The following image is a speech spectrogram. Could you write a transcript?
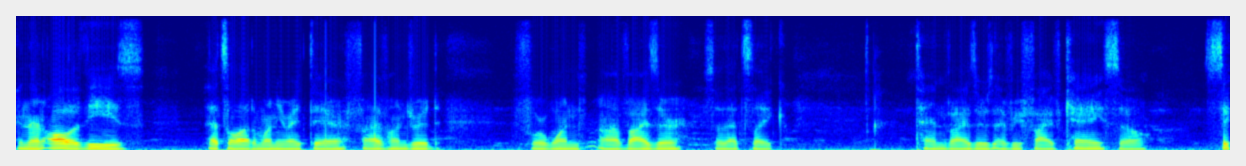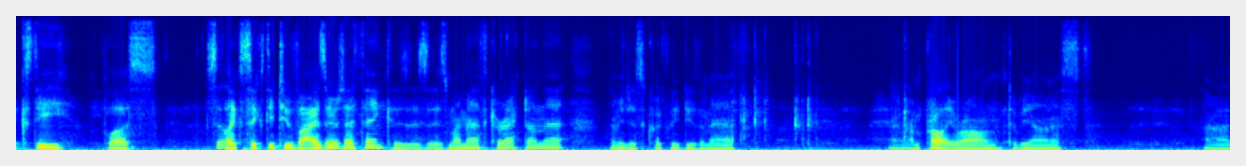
and then all of these, that's a lot of money right there. 500 for one uh, visor, so that's like 10 visors every 5k, so 60 plus so like 62 visors, I think. Is, is, is my math correct on that? Let me just quickly do the math. I'm probably wrong, to be honest. Uh,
